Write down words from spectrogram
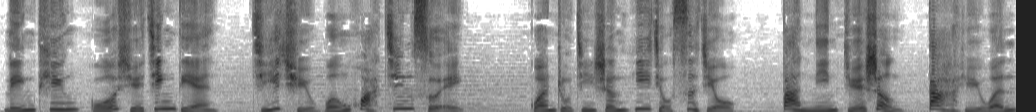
聆听国学经典，汲取文化精髓，关注今生一九四九，伴您决胜大语文。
